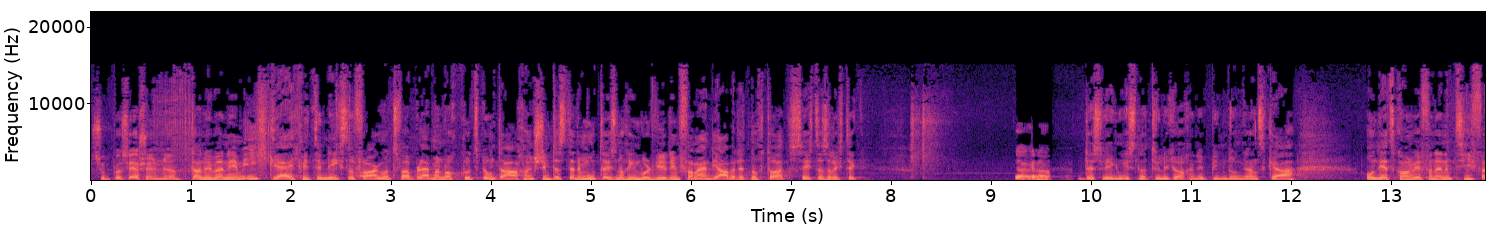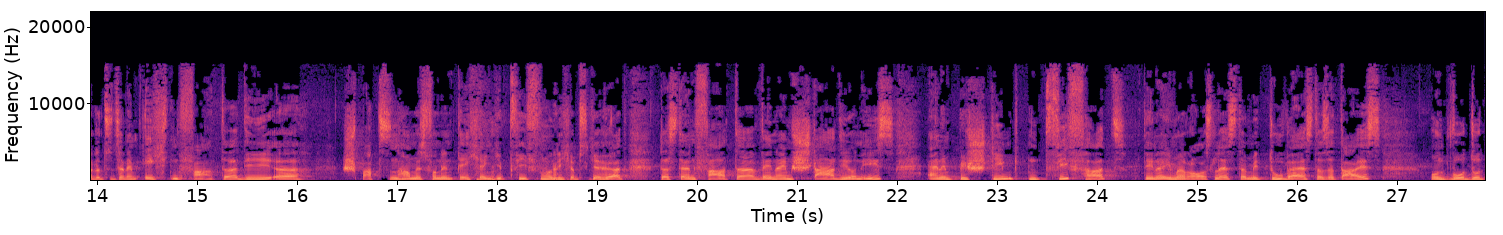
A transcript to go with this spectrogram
Super, sehr schön, ja. Dann übernehme ich gleich mit den nächsten Fragen und zwar bleiben wir noch kurz bei Unterhaching. Stimmt das, deine Mutter ist noch involviert im Verein, die arbeitet noch dort? Sehe ich das richtig? Ja, genau. Deswegen ist natürlich auch eine Bindung ganz klar. Und jetzt kommen wir von deinem Ziehvater zu deinem echten Vater. Die äh, Spatzen haben es von den Dächern gepfiffen und ich habe es gehört, dass dein Vater, wenn er im Stadion ist, einen bestimmten Pfiff hat, den er immer rauslässt, damit du weißt, dass er da ist und wo du,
